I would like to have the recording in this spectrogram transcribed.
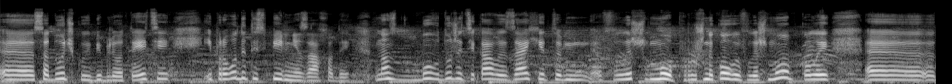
е, садочку і бібліотеці і проводити спільні заходи. У нас був дуже цікавий захід флешмоб, рушниковий флешмоб, коли е,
